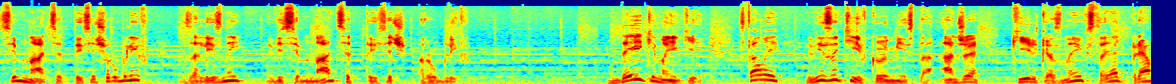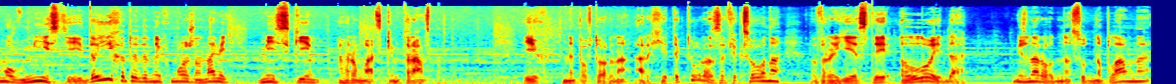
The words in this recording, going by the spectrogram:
17 тисяч рублів, залізний 18 тисяч рублів. Деякі маяки стали візитівкою міста, адже Кілька з них стоять прямо в місті, і доїхати до них можна навіть міським громадським транспортом. Їх неповторна архітектура зафіксована в реєстрі Ллойда, міжнародна судноплавна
